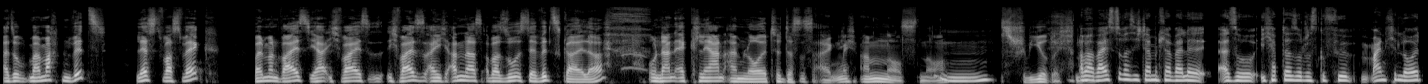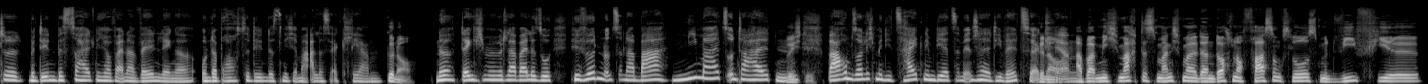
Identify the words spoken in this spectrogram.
also man macht einen Witz, lässt was weg, weil man weiß, ja, ich weiß, ich weiß es eigentlich anders, aber so ist der Witz geiler. Und dann erklären einem Leute, das ist eigentlich anders, ne? Das ist schwierig. Ne? Mhm. Aber weißt du, was ich da mittlerweile, also ich habe da so das Gefühl, manche Leute, mit denen bist du halt nicht auf einer Wellenlänge und da brauchst du denen das nicht immer alles erklären. genau. Ne, denke ich mir mittlerweile so, wir würden uns in einer Bar niemals unterhalten. Richtig. Warum soll ich mir die Zeit nehmen, dir jetzt im Internet die Welt zu Genau. erklären? Aber mich macht es manchmal dann doch noch fassungslos, mit wie viel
